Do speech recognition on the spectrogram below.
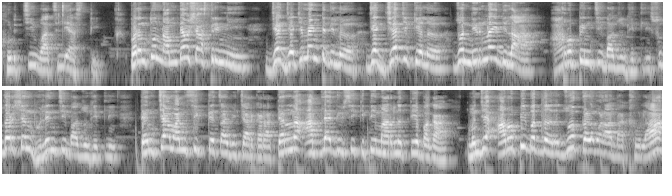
खुर्ची वाचली असती. परंतु नामदेव शास्त्रींनी जे जजमेंट दिलं जे जज केलं जो निर्णय दिला आरोपींची बाजू घेतली सुदर्शन भुलेंची बाजू घेतली त्यांच्या मानसिकतेचा विचार करा. त्यांना आदल्या दिवशी किती मारलं ते बघा. म्हणजे आरोपीबद्दल जो कळवळा दाखवला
